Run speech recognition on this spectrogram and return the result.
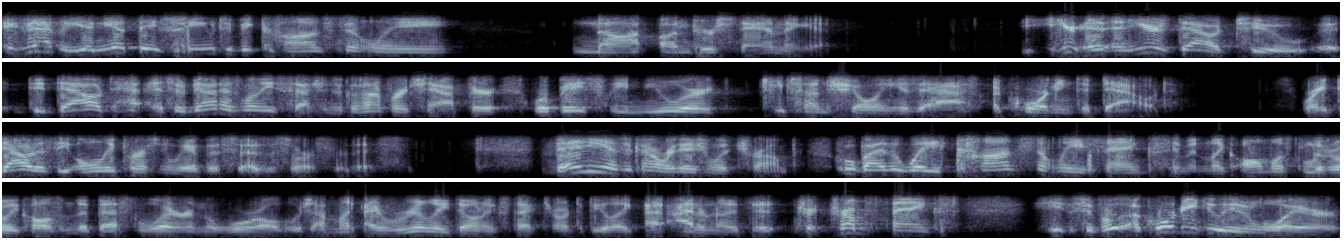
Exactly, and yet they seem to be constantly not understanding it. Here, and here's Dowd too. Uh, Dowd, so Dowd has one of these sessions. It goes on for a chapter where basically Mueller keeps on showing his ass, according to Dowd. Right? Dowd is the only person we have as a source for this. Then he has a conversation with Trump, who, by the way, constantly thanks him and like almost literally calls him the best lawyer in the world. Which I'm like, I really don't expect Trump to be like, I, I don't know. Trump thanks, he, according to his lawyer,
